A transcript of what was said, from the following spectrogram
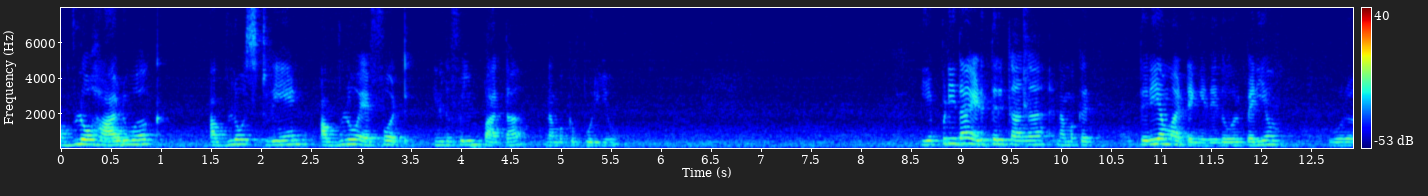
அவ்வளோ ஹார்ட் ஒர்க் அவ்வளோ ஸ்ட்ரெயின் அவ்வளோ எஃபர்ட் இந்த ஃபிலிம் பார்த்தா நமக்கு புரியும். எப்படி தான் எடுத்திருக்காங்க நமக்கு தெரிய மாட்டேங்குது இது ஒரு பெரிய ஒரு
